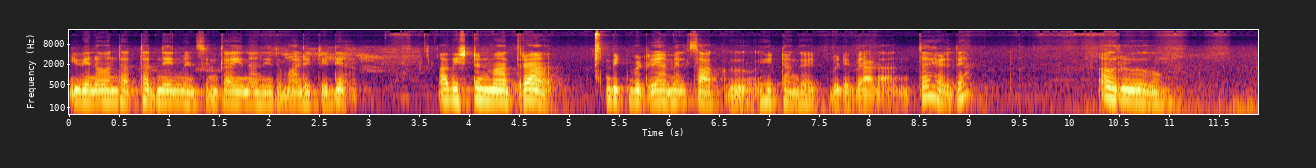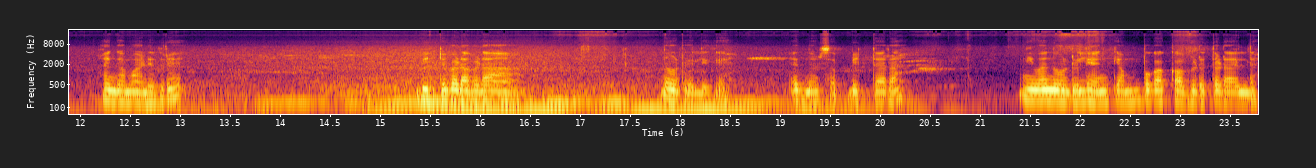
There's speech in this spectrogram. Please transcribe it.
ಇವೇನೋ ಒಂದು ಹತ್ತು ಹದಿನೈದು ಮೆಣಸಿನ್ಕಾಯಿ ನಾನು ಇದು ಮಾಡಿಟ್ಟಿದ್ದೆ. ಅವಿಷ್ಟನ್ನು ಮಾತ್ರ ಬಿಟ್ಬಿಡ್ರಿ, ಆಮೇಲೆ ಸಾಕು ಹಿಟ್ಟು ಹಂಗೆ ಇಟ್ಬಿಡಿ, ಬೇಡ ಅಂತ ಹೇಳಿದೆ. ಅವರು ಹಂಗೆ ಮಾಡಿದರೆ. ಬಿಟ್ಟು ಬೇಡ ಬಡ. ನೋಡ್ರಿ ಇಲ್ಲಿಗೆ. ನೋಡಿ ಸ್ವಲ್ಪ ಬಿಟ್ಟಾರ. ನೀವೇ ನೋಡ್ರಿ ಇಲ್ಲಿ ಹೆಂಗೆ ಕೆಂಪಗೆ ತಡ ಇಲ್ಲದೆ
